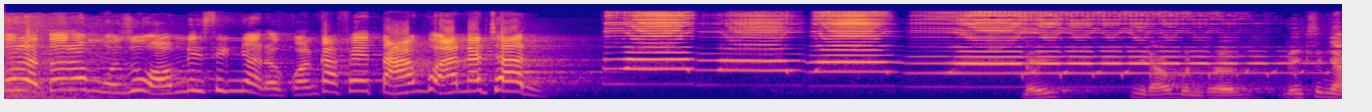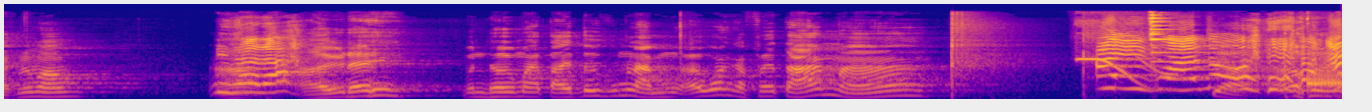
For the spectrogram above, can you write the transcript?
Tôi là tôi đang muốn rủ ông đi sinh nhật ở quán cà phê 8 của Anna Trần. Đi gì đâu bình thường. Đi sinh nhật đúng không? Đi thật à? ừ đi. Bình thường mà tại tôi cũng làm ở quán cà phê 8 mà. Hay quá rồi. trời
